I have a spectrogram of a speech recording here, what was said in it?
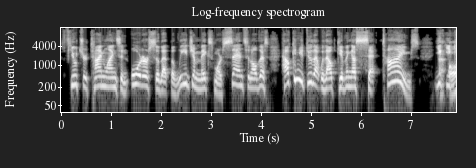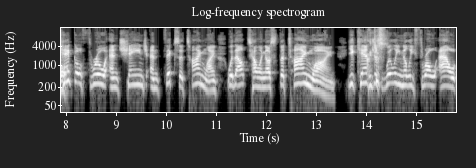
future timelines in order so that the Legion makes more sense and all this. How can you do that without giving us set times? You, you can't go through and change and fix a timeline without telling us the timeline. You can't I just, just- willy nilly throw out,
